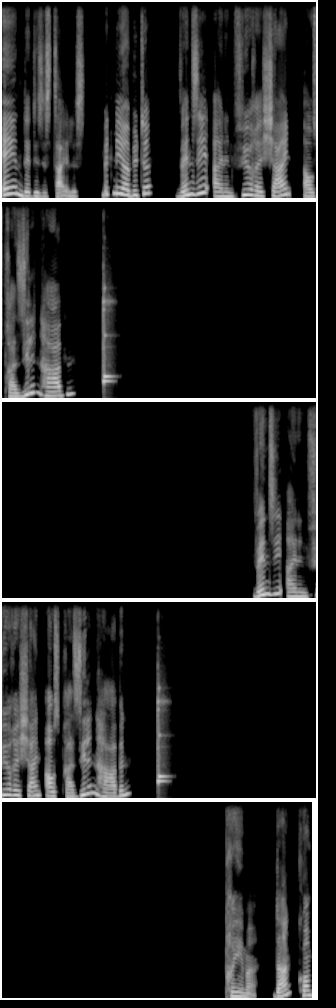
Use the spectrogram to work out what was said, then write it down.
Ende dieses Teiles. Mit mir bitte. Wenn Sie einen Führerschein aus Brasilien haben, wenn Sie einen Führerschein aus Brasilien haben, prima. Dann kommt,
